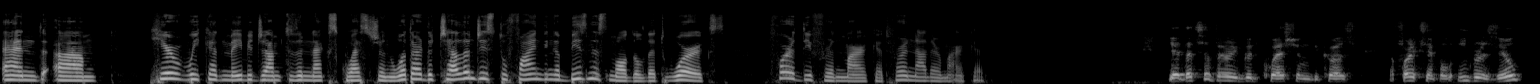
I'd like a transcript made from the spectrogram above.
And um, here we can maybe jump to the next question. What are the challenges to finding a business model that works for a different market, for another market? Yeah, that's a very good question because, for example, in Brazil,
